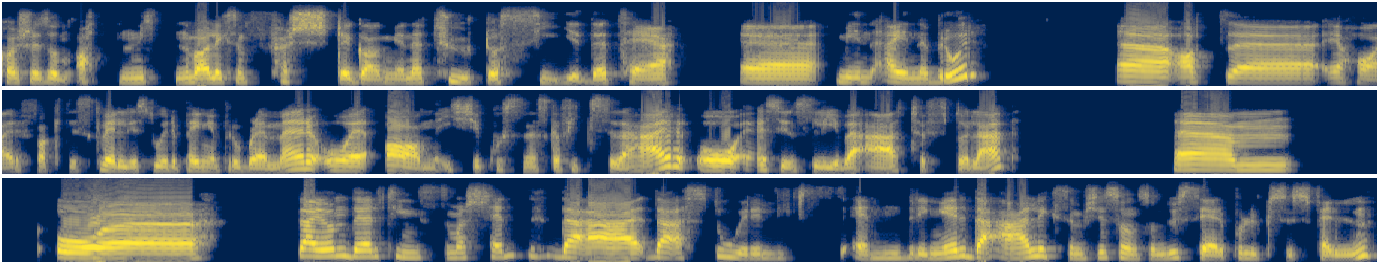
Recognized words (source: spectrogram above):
kanskje sånn 18-19 var liksom første gangen jeg turte å si det til eh, min ene bror. Eh, at eh, jeg har faktisk veldig store pengeproblemer, og jeg aner ikke hvordan jeg skal fikse det her. Og jeg syns livet er tøft å leve. Um, og eh, det er jo en del ting som har skjedd. Det er, det er, store livsendringer. Det er liksom ikke sånn som du ser på Luksusfellen.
